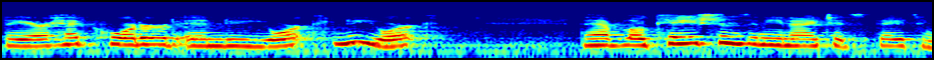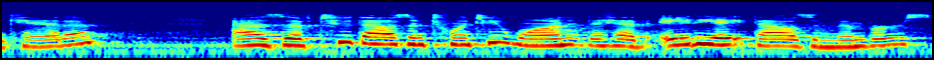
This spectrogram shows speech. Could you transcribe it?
They are headquartered in New York, New York. They have locations in the United States and Canada. As of 2021, they have 88,000 members.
